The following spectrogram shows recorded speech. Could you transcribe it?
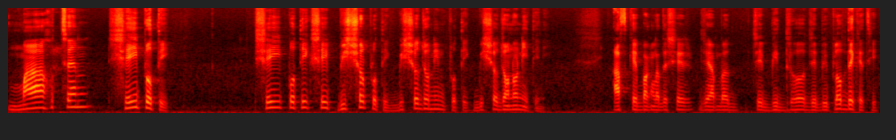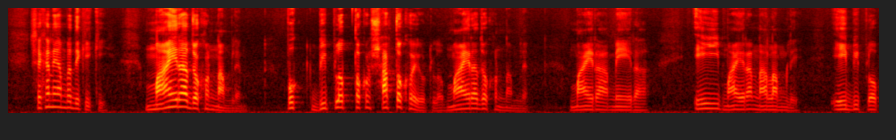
মা হচ্ছেন সেই প্রতীক। সেই প্রতীক, সেই বিশ্বর প্রতীক, বিশ্বজনীন প্রতীক, বিশ্বজননী তিনি। আজকে বাংলাদেশের যে আমরা যে বিদ্রোহ, যে বিপ্লব দেখেছি, সেখানে আমরা দেখি কি? মায়েরা যখন নামলেন বিপ্লব তখন সার্থক হয়ে উঠল। মায়েরা যখন নামলেন, মায়েরা, মেয়েরা, এই মায়েরা না নামলে এই বিপ্লব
